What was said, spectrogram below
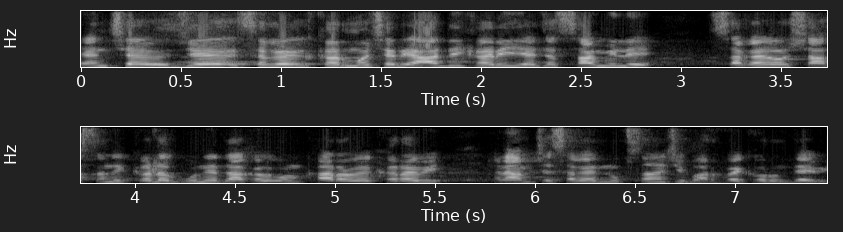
यांच्या जे सगळे कर्मचारी अधिकारी याच्यात सामील आहे. सगळ्यावर शासनाने कडक गुन्हे दाखल करून कारवाई करावी आणि आमच्या सगळ्या नुकसानाची भरपाई करून द्यावी.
